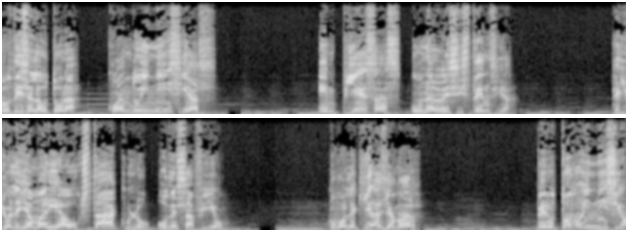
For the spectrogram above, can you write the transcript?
Nos dice la autora, cuando inicias, empiezas una resistencia, que yo le llamaría obstáculo o desafío. como le quieras llamar. Pero todo inicio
